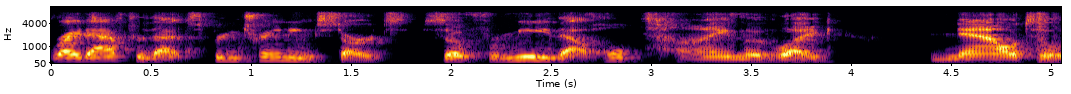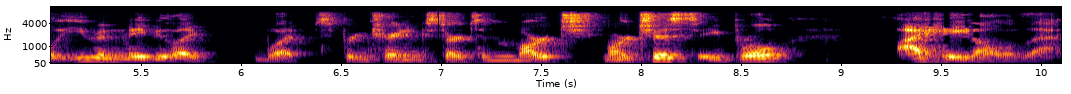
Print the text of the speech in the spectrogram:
right after that, spring training starts. So for me, that whole time of like now till even maybe like what spring training starts in March, Marchist, April, I hate all of that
